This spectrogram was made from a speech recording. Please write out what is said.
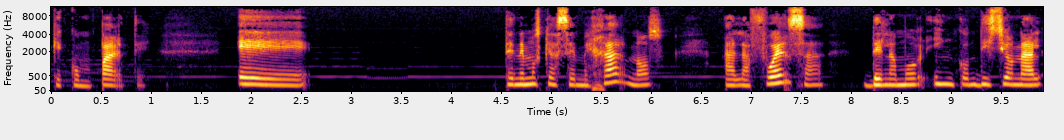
que comparte. Eh, tenemos que asemejarnos a la fuerza del amor incondicional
